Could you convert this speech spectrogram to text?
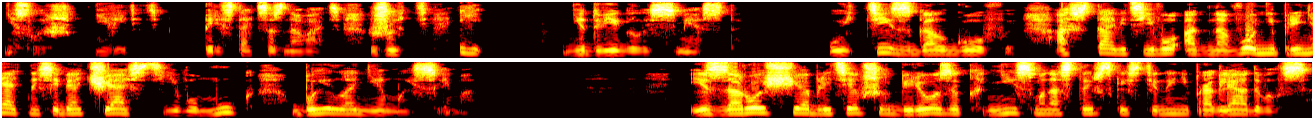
Не слышать, не видеть, перестать сознавать, жить и не двигалась с места. Уйти с Голгофы, оставить его одного, не принять на себя часть его мук было немыслимо. Из-за рощи облетевших березок низ монастырской стены не проглядывался.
